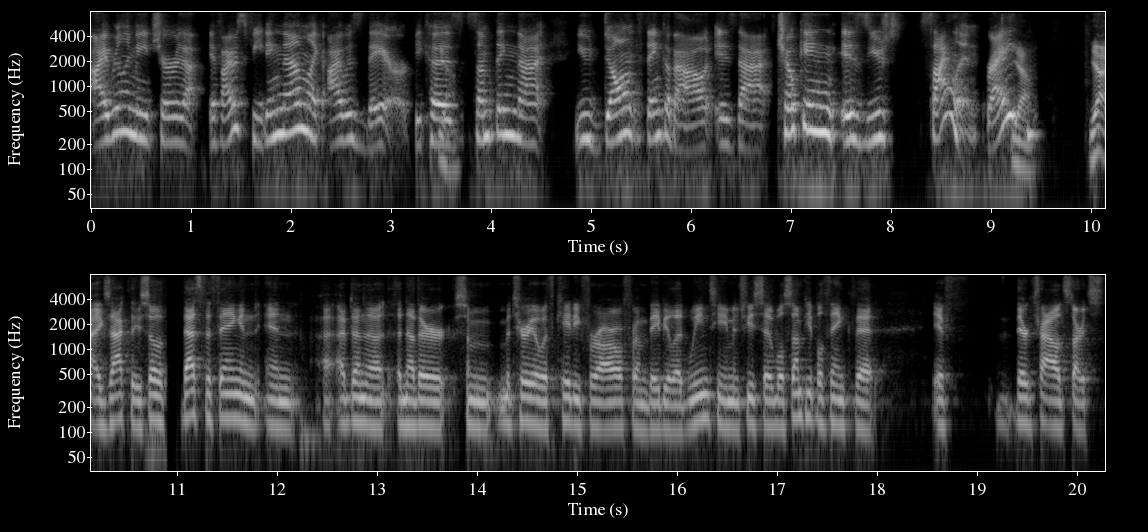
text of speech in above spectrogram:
I really made sure that if I was feeding them, like I was there because yeah. something that you don't think about is that choking is usually silent, right? Yeah. Yeah, exactly. So that's the thing. And and I've done a, another some material with Katie Ferraro from Baby Led Wean Team, and she said, well, some people think that if their child starts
